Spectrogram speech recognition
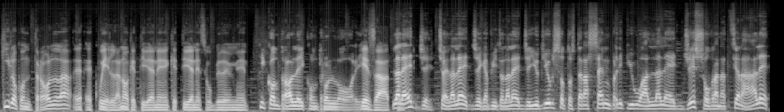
chi lo controlla? È, è quella no? che, ti viene, che, ti viene, subito in mente. Chi controlla i controllori? Esatto. La legge, cioè la legge, capito? La legge YouTube sottostarà sempre di più alla legge sovranazionale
